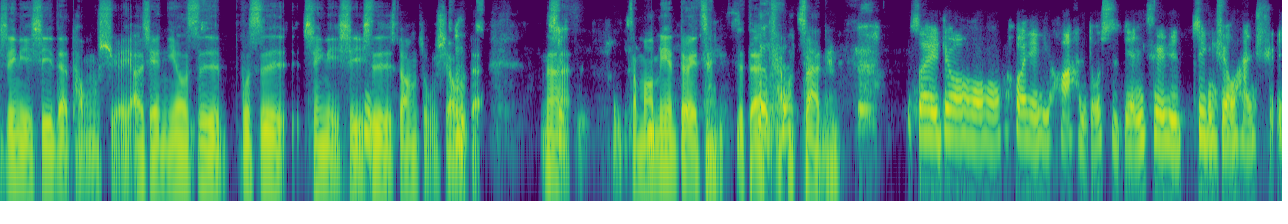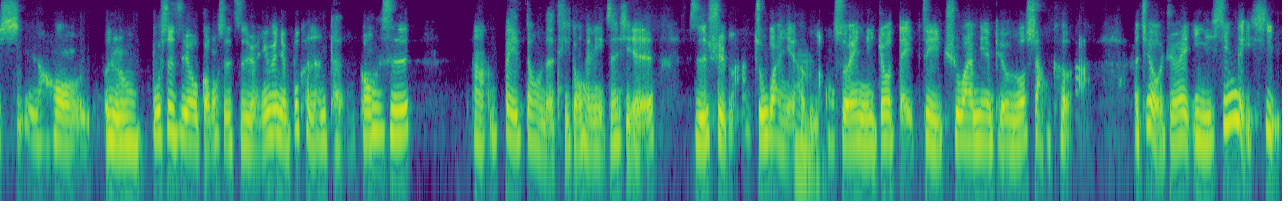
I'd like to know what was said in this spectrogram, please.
心理系的同学，而且你又是不是心理系，是双主修的，嗯、那怎么面对这次的挑战呢？所以就会花很多时间去进修和学习，然后嗯，不是只有公司资源，因为你不可能等公司嗯被动的提供给你这些资讯嘛，主管也很忙，嗯、所以你就得自己去外面，比如说上课啊。而且我觉得以心理系，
